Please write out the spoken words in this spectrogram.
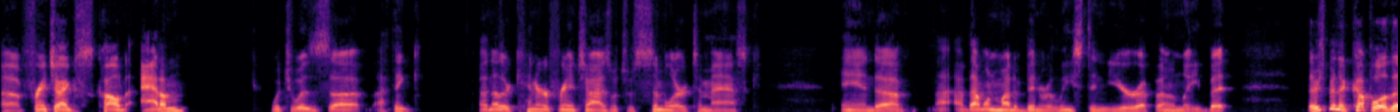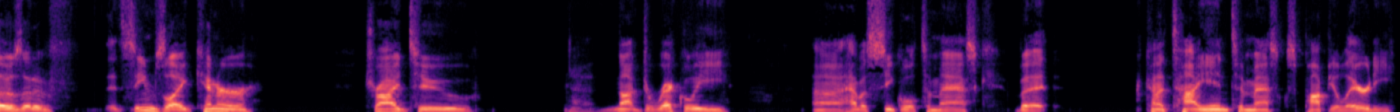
a franchise called Adam which was uh I think another Kenner franchise which was similar to Mask. And uh I, that one might have been released in Europe only but there's been a couple of those that have it seems like Kenner tried to uh, not directly uh, have a sequel to Mask, but kind of tie into Mask's popularity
